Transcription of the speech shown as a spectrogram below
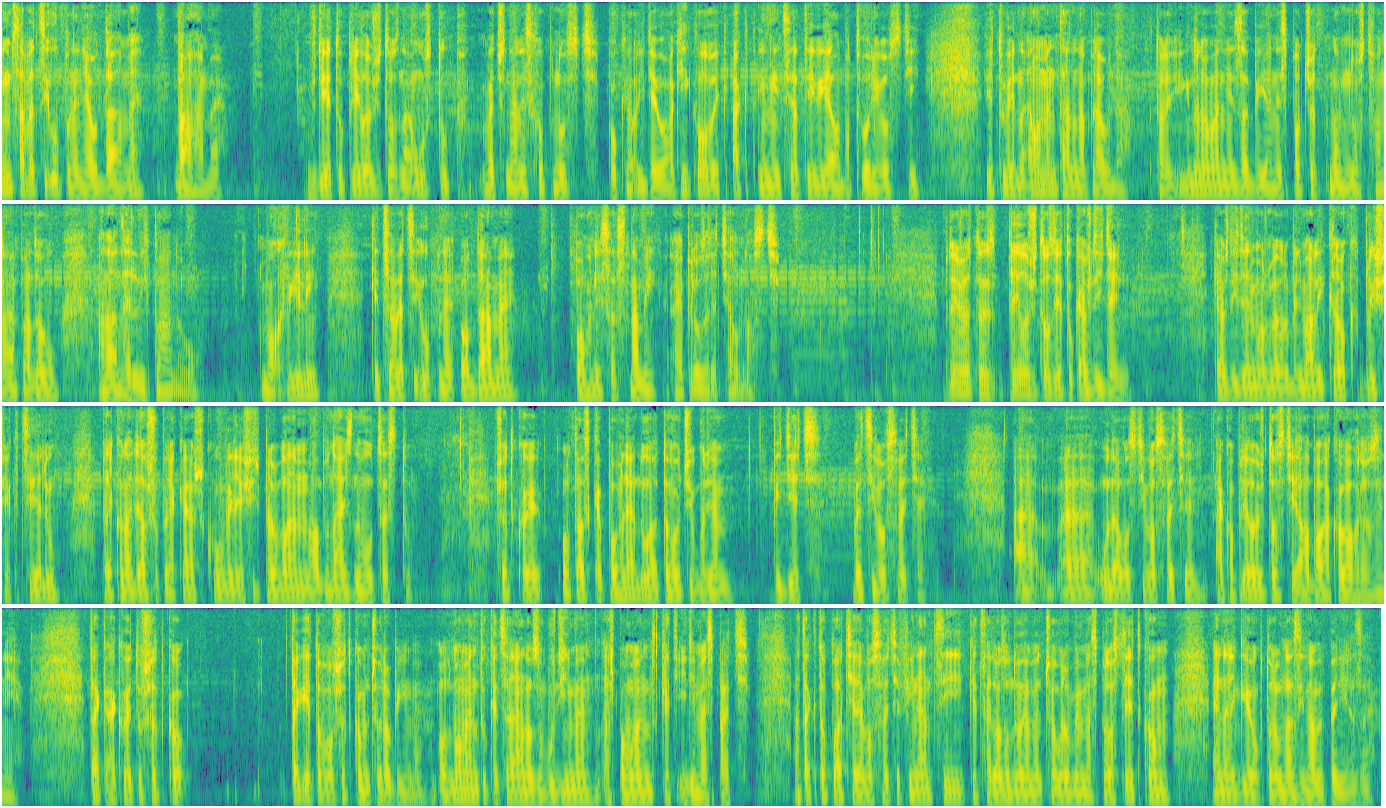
Kým sa veci úplne neoddáme, váhame. Vždy je tu príležitosť na ústup, väčšina neschopnosť, pokiaľ ide o akýkoľvek akt iniciatívy alebo tvorivosti. Je tu jedna elementárna pravda, ktorej ignorovanie zabíja nespočetné množstvo nápadov a nádherných plánov. Vo chvíli, keď sa veci úplne oddáme, pohne sa s nami aj prozreteľnosť. Príležitosť je tu každý deň. Každý deň môžeme urobiť malý krok bližšie k cieľu, prekonať ďalšiu prekážku, vyriešiť problém alebo nájsť novú cestu. Všetko je otázka pohľadu a toho, či budem vidieť veci vo svete a e, udalosti vo svete ako príležitosti alebo ako ohrozenie. Tak ako je to všetko tak je to vo všetkom, čo robíme. Od momentu, keď sa ráno zobudíme, až po moment, keď ideme spať. A tak to platí aj vo svete financií, keď sa rozhodujeme, čo urobíme s prostriedkom, energiou, ktorú nazývame peniaze.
